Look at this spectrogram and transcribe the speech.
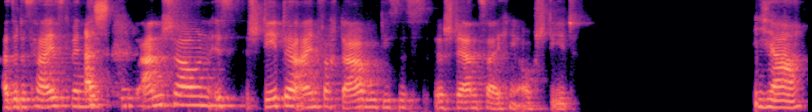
Also das heißt, wenn wir also, das anschauen, ist, steht er einfach da, wo dieses äh, Sternzeichen auch steht. Ja,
